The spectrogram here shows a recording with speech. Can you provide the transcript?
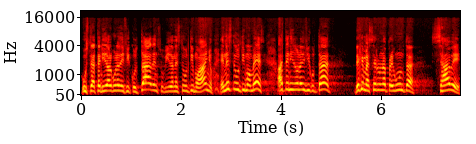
Usted ha tenido alguna dificultad en su vida en este último año, en este último mes, ha tenido una dificultad. Déjeme hacerle una pregunta. ¿Sabe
